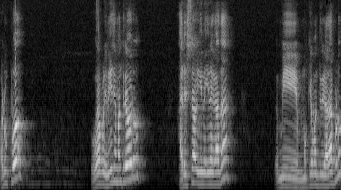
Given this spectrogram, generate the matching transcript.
అడుగుపో ఎవరు అప్పుడు ఇరిగేషన్ మంత్రి ఎవరు? హరీష్ రావు ఈయన ఈయన కదా? మీ ముఖ్యమంత్రి కదా అప్పుడు?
